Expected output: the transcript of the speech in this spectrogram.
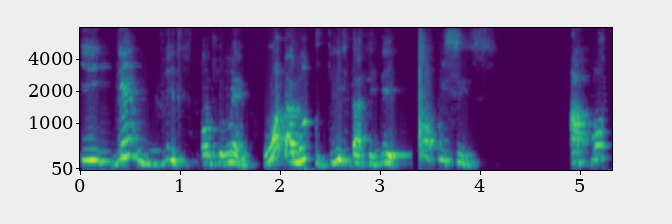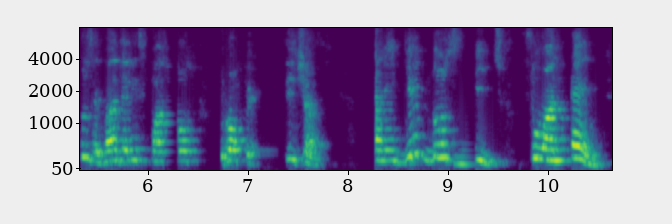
he gave gifts unto men. What are those gifts that he gave? Offices, apostles, evangelists, pastors, prophets, teachers. And he gave those gifts to an end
